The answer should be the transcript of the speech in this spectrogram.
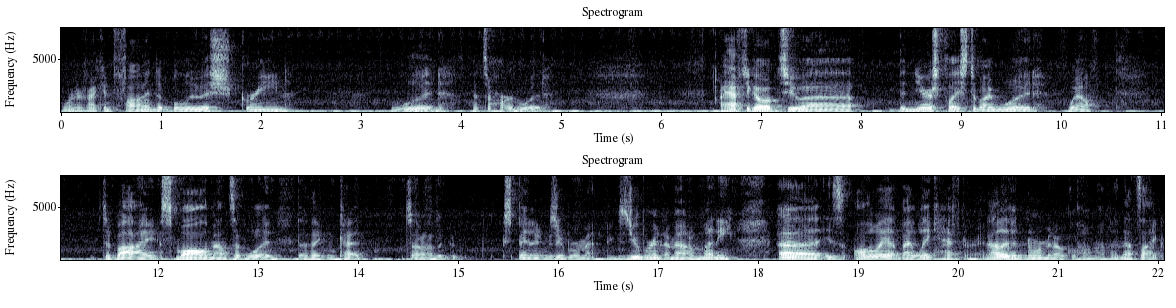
I wonder if I can find a bluish green wood. That's a hardwood. I have to go up to uh, the nearest place to buy wood. Well, to buy small amounts of wood that they can cut, so I don't have to spend an exuberant exuberant amount of money. Uh, is all the way up by Lake Hefner, and I live in Norman, Oklahoma, and that's like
